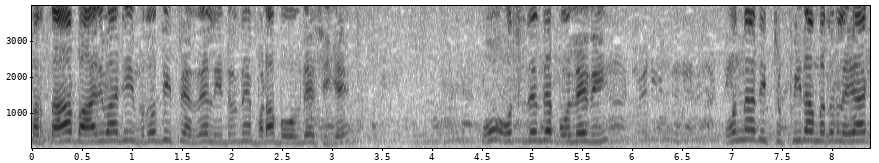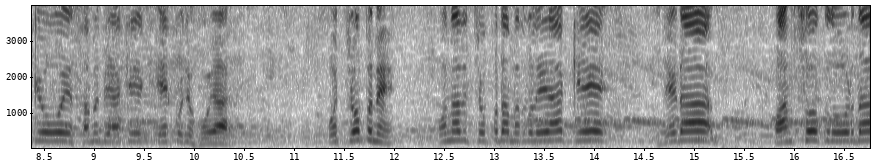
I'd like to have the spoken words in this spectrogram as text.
ਪ੍ਰਤਾਪ ਬਾਜਵਾ ਜੀ ਵਿਰੋਧੀ ਧਿਰ ਦੇ ਲੀਡਰ ਨੇ ਬੜਾ ਬੋਲਦੇ ਸੀਗੇ। ਉਹ ਉਸ ਦਿਨ ਦੇ ਬੋਲੇ ਨਹੀਂ ਉਹਨਾਂ ਦੀ ਚੁੱਪੀ ਦਾ ਮਤਲਬ ਇਹ ਆ ਕਿ ਉਹ ਇਹ ਸਮਝਦੇ ਆ ਕਿ ਇਹ ਕੁਝ ਹੋਇਆ। ਉਹ ਚੁੱਪ ਨੇ। ਉਹਨਾਂ ਦੇ ਚੁੱਪ ਦਾ ਮਤਲਬ ਇਹ ਆ ਕਿ ਜਿਹੜਾ 500 ਕਰੋੜ ਦਾ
